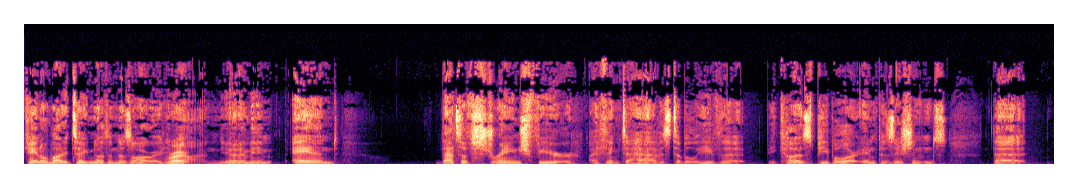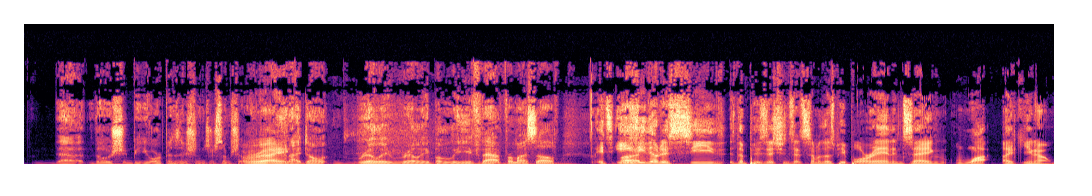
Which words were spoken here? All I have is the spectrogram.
Can't nobody take nothing that's already Right. mine. You know what I mean? And that's a strange fear I think to have is to believe that because people are in positions that that those should be your positions or some shit. Like that. Right. And I don't really, really believe that for myself. It's But- easy though to see the positions that some of those people are in and saying what, like you know,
